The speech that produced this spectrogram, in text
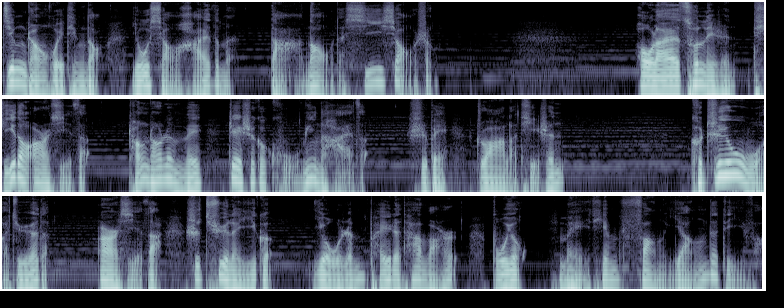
经常会听到有小孩子们打闹的嬉笑声。后来村里人提到二喜子，常常认为这是个苦命的孩子，是被抓了替身。可只有我觉得。二喜子是去了一个有人陪着他玩，不用每天放羊的地方。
